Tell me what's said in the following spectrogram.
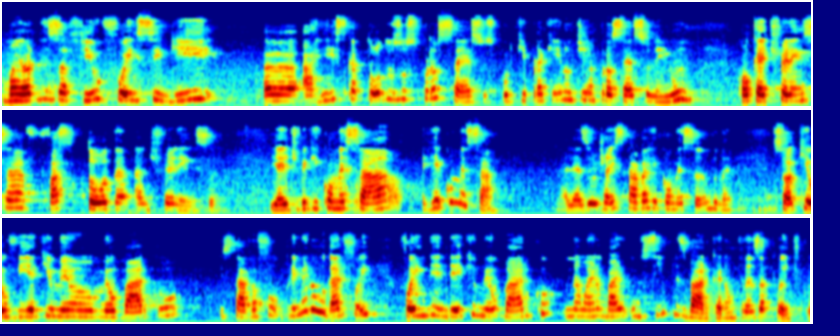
O maior desafio foi seguir uh, à risca todos os processos, porque para quem não tinha processo nenhum, qualquer diferença faz toda a diferença. E aí tive que começar, recomeçar. Aliás, eu já estava recomeçando, né? Só que eu via que o meu, meu barco estava. O primeiro lugar foi, foi entender que o meu barco não era um, barco, um simples barco, era um transatlântico.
